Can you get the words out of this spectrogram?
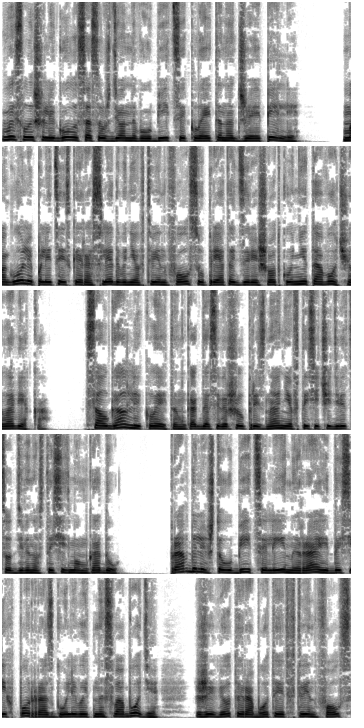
Вы слышали голос осужденного убийцы Клейтона Джея Пелли. Могло ли полицейское расследование в Твин Фолс упрятать за решетку не того человека? Солгал ли Клейтон, когда совершил признание в 1997 году? Правда ли, что убийца Лины Рай до сих пор разгуливает на свободе, живет и работает в Твин Фолс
